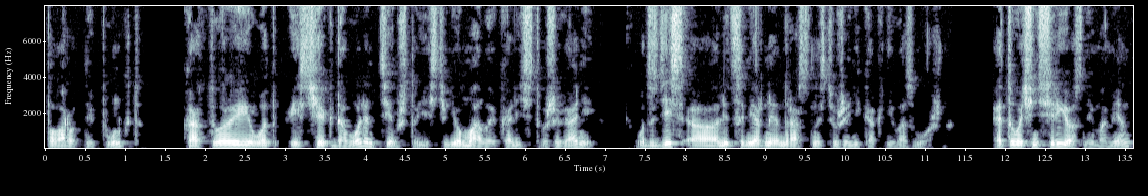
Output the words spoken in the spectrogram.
поворотный пункт, который вот если человек доволен тем, что есть, у него малое количество желаний, вот здесь э, лицемерная нравственность уже никак невозможна. Это очень серьезный момент.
